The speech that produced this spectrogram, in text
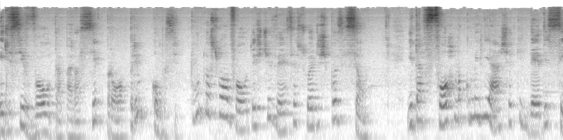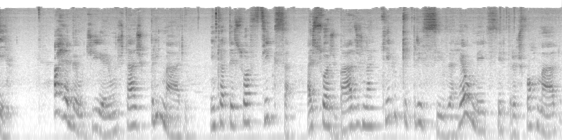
Ele se volta para si próprio, como se tudo à sua volta estivesse à sua disposição, e da forma como ele acha que deve ser. A rebeldia é um estágio primário, em que a pessoa fixa as suas bases naquilo que precisa realmente ser transformado,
